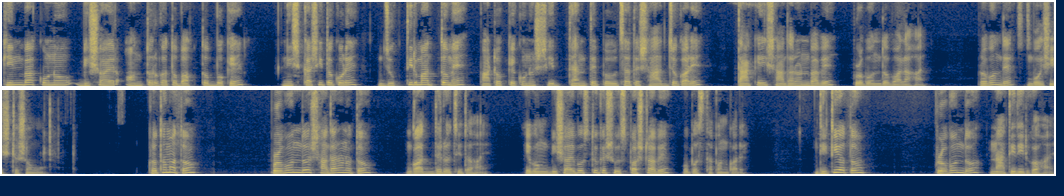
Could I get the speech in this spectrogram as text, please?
কিংবা কোনো বিষয়ের অন্তর্গত বক্তব্যকে নিষ্কাশিত করে যুক্তির মাধ্যমে পাঠককে কোনো সিদ্ধান্তে পৌঁছাতে সাহায্য করে, তাকেই সাধারণভাবে প্রবন্ধ বলা হয়। প্রবন্ধের বৈশিষ্ট্যসমূহ। প্রথমত, প্রবন্ধ সাধারণত গদ্যে রচিত হয় এবং বিষয়বস্তুকে সুস্পষ্টভাবে উপস্থাপন করে। দ্বিতীয়ত, প্রবন্ধ নাতিদীর্ঘ হয়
